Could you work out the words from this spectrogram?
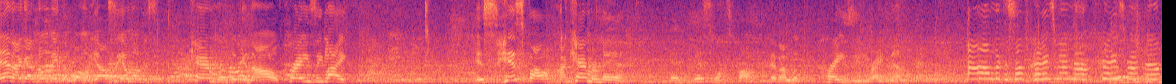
And I got no makeup on. Y'all see I'm on this camera looking all crazy like. It's his fault, my cameraman, and this one's fault that I look crazy right now. I'm looking so crazy right now, crazy right now.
